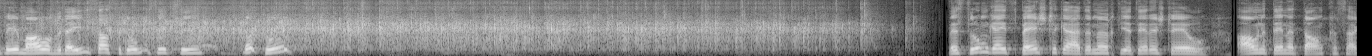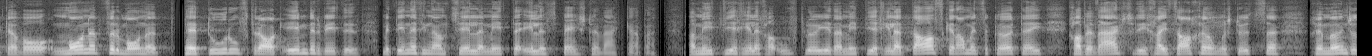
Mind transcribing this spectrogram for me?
vielmals für den Einsatz, der dumm war. So cool. Wenn es darum geht, das Beste zu geben, dann möchte ich an dieser Stelle allen denen Danke sagen, die Monat für Monat per Tourauftrag immer wieder mit ihren finanziellen Mitteln ihr das Beste weggeben damit die Kirche aufblühen kann, damit die Kirche das genau mit so gehört haben, kann bewerkstelligen, kann Sachen unterstützen, können Menschen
